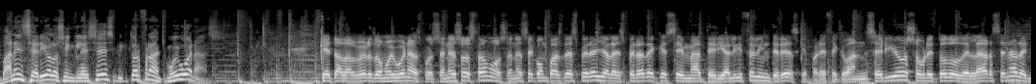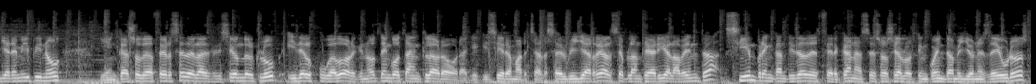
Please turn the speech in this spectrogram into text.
¿Van en serio los ingleses? Víctor Franch, muy buenas. ¿Qué tal, Alberto? Muy buenas. Pues en eso estamos, en ese compás de espera y a la espera de que se materialice el interés, que parece que va en serio, sobre todo del Arsenal en Jeremy Pino y en caso de hacerse de la decisión del club y del jugador, que no tengo tan claro ahora que quisiera marcharse. El Villarreal se plantearía la venta, siempre en cantidades cercanas, eso sí, a los 50 millones de euros,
